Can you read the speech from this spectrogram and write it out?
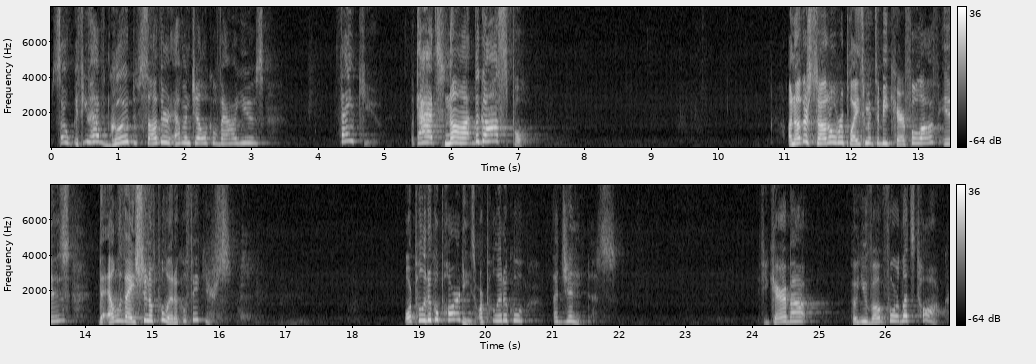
So if you have good Southern evangelical values, thank you. But that's not the gospel. Another subtle replacement to be careful of is the elevation of political figures or political parties or political agendas. If you care about who you vote for, let's talk.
